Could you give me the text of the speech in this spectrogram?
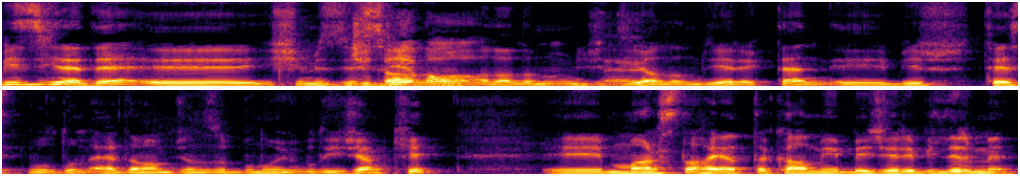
Biz yine de e, işimizi Ciddiye mi sağlama alalım? alalım, ciddiye Evet. alalım diyerekten e, bir test buldum. Erdem amcanıza bunu uygulayacağım ki e, Mars'ta hayatta kalmayı becerebilir mi,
